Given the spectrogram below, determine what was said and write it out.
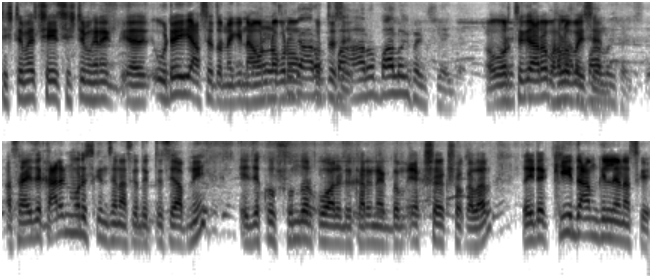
সিস্টেমের সেই সিস্টেম এখানে ওটাই আছে তো নাকি? না অন্য কোনো করতেছে? আরও ভালোই পাইছি ওর থেকে আরও ভালো পাইছেন? আচ্ছা এই যে কারেন্ট মরিচ কিনছেন আজকে দেখতেছি আপনি এই যে খুব সুন্দর কোয়ালিটির কারেন্ট একদম একশো একশো কালার তো এটা কি দাম কিনলেন আজকে?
